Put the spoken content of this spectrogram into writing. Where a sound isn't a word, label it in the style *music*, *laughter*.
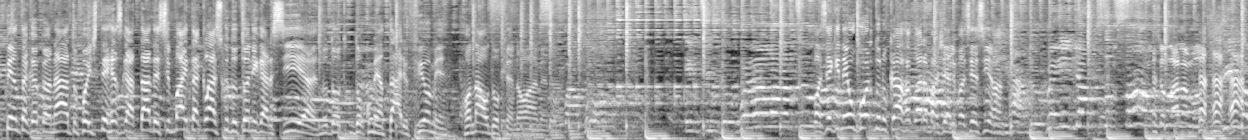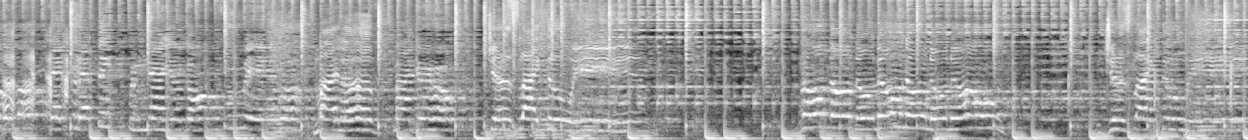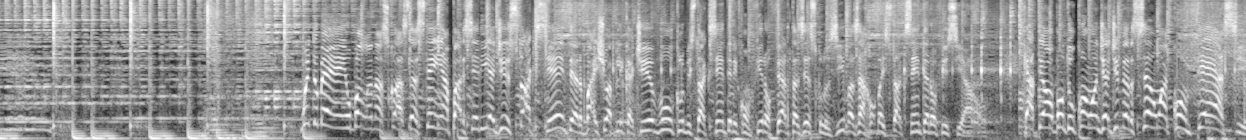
do pentacampeonato, foi de ter resgatado esse baita clássico do Tony Garcia no do- documentário, filme Ronaldo o Fenômeno. Fazer que nem o gordo no carro agora, Bagelli, fazia assim, ó. Celular na mão. *laughs* My love, My girl, just like the wind. Nas Costas tem a parceria de Stock Center. Baixe o aplicativo Clube Stock Center e confira ofertas exclusivas, arroba Stock Center Oficial. KTO.com, onde a diversão acontece.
